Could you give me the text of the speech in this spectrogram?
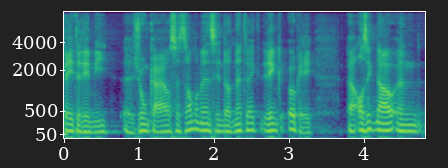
Peter Remy, John Karels, dat zijn allemaal mensen in dat netwerk. Ik denk, oké, als ik nou een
